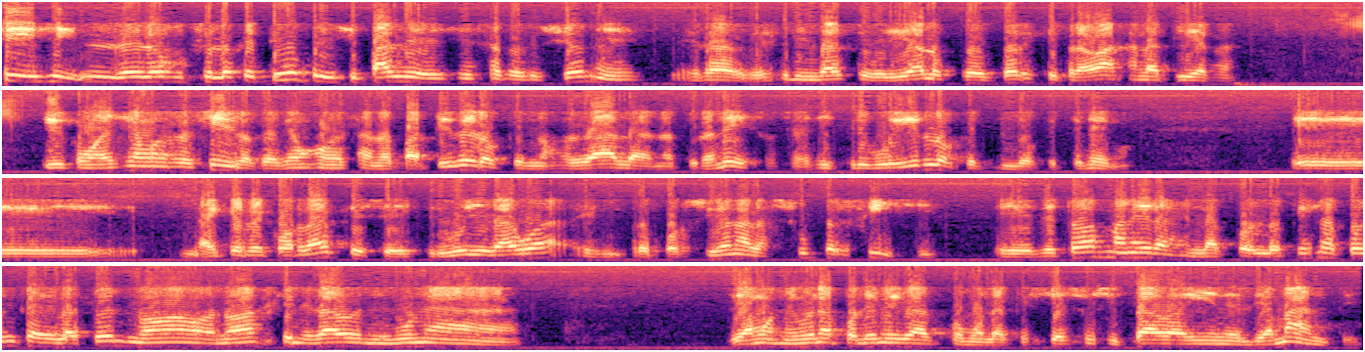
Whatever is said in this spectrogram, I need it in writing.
sí, sí, el, objetivo principal de esa resolución es, era, brindar seguridad a los productores que trabajan la tierra y como decíamos recién, lo que habíamos conversado, a partir de lo que nos da la naturaleza, o sea, distribuir lo que, lo que tenemos. Eh, hay que recordar que se distribuye el agua en proporción a la superficie. Eh, de todas maneras, en la, lo que es la cuenca del Atuel no, no ha generado ninguna digamos, ninguna polémica como la que se ha suscitado ahí en el Diamante.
